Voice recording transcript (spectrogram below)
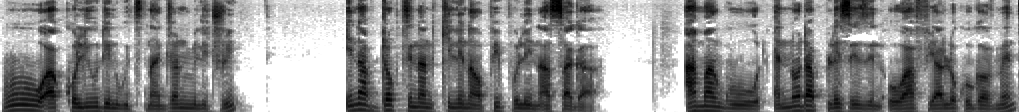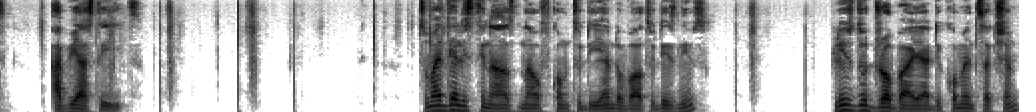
who are colluding with Nigerian military in abducting and killing our people in Asaga, Amangu, and other places in Ohafia local government, Abia State. To my dear listeners, now I've come to the end of our today's news. Please do drop by at the comment section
